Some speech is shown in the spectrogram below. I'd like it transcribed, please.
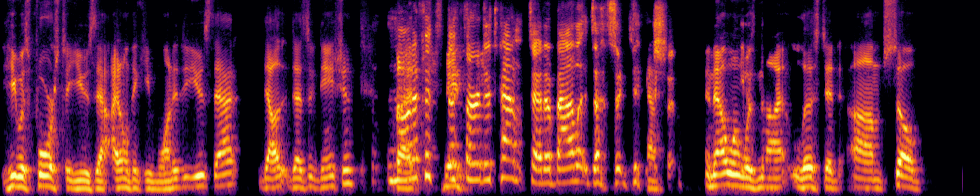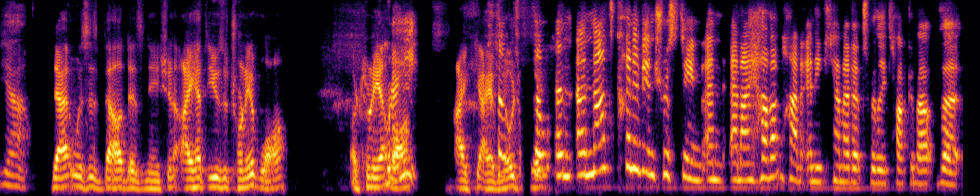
he was forced to use that. I don't think he wanted to use that designation. Not if it's the third attempt at a ballot designation. And that one was not listed. Um, so yeah, that was his ballot designation. I have to use attorney of law, attorney at right. law. I, I have so, no choice. So, and, and that's kind of interesting. And and I haven't had any candidates really talk about the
